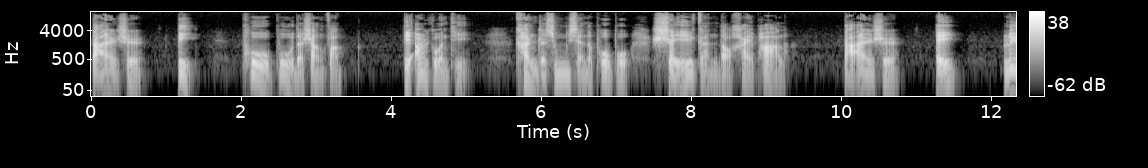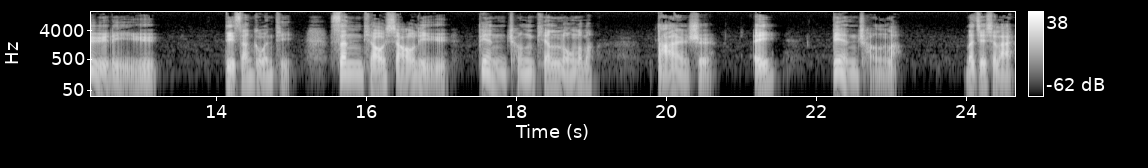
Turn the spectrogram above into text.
答案是 B，瀑布的上方。第二个问题：看着凶险的瀑布，谁感到害怕了？答案是 A，绿鲤鱼。第三个问题。三条小鲤鱼变成天龙了吗？答案是 A，变成了。那接下来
